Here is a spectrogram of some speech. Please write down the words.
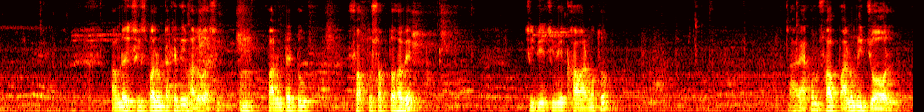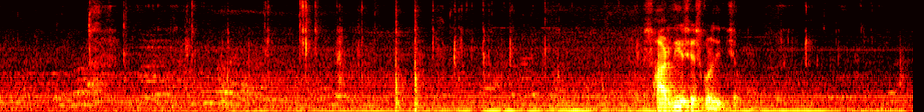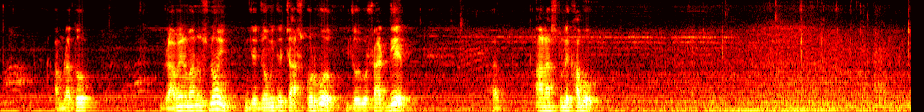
আমরা এই শীষ পালংটা খেতেই ভালোবাসি। পালংটা একটু শক্ত শক্ত হবে, চিবিয়ে চিবিয়ে খাওয়ার মতো। আর এখন সব পালংই জল। সার দিয়ে শেষ করে দিচ্ছে। আমরা তো গ্রামের মানুষ নই যে জমিতে চাষ করব, জৈব সার দিয়ে আর আনাজ তুলে খাব।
